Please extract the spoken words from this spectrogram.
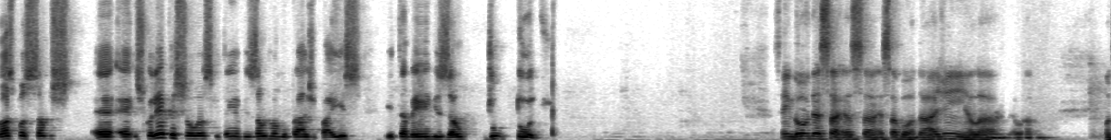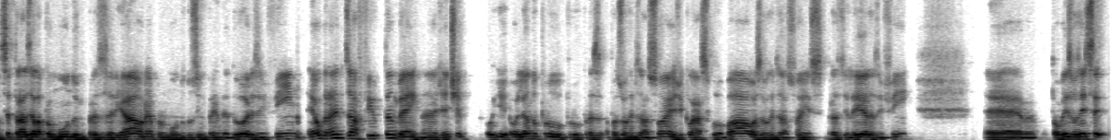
nós possamos é, é, escolher pessoas que tenham visão de longo prazo de país e também visão de um todo. Sem dúvida, essa, essa, essa abordagem, ela, ela quando você traz ela para o mundo empresarial, né, para o mundo dos empreendedores, enfim, é o grande desafio também. Né? A gente, olhando para as organizações de classe global, as organizações brasileiras, enfim, é, talvez você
